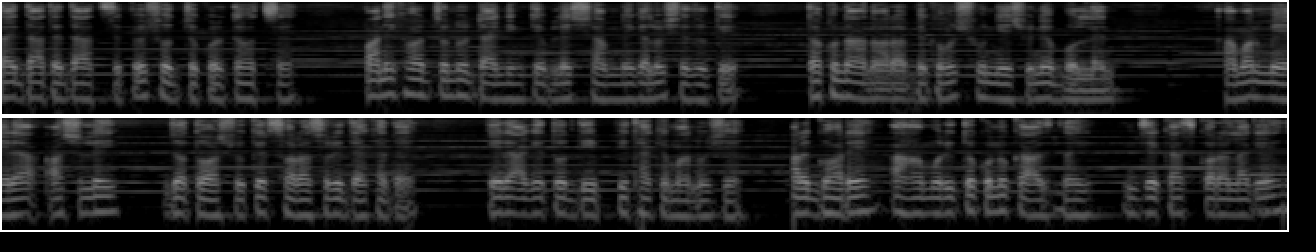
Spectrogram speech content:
তাই দাঁতে দাঁত চেপেও সহ্য করতে হচ্ছে। পানি খাওয়ার জন্য ডাইনিং টেবিলের সামনে গেল সেজুতি। তখন আনোয়ারা বেগম শুনিয়ে শুনিয়ে বললেন, আমার মেয়েরা আসলেই যত অসুখের সরাসরি দেখা দেয়, এর আগে তো দিব্যি থাকে মানুষে। আর ঘরে আহামরি তো কোনো কাজ নাই। যে কাজ করা লাগে,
